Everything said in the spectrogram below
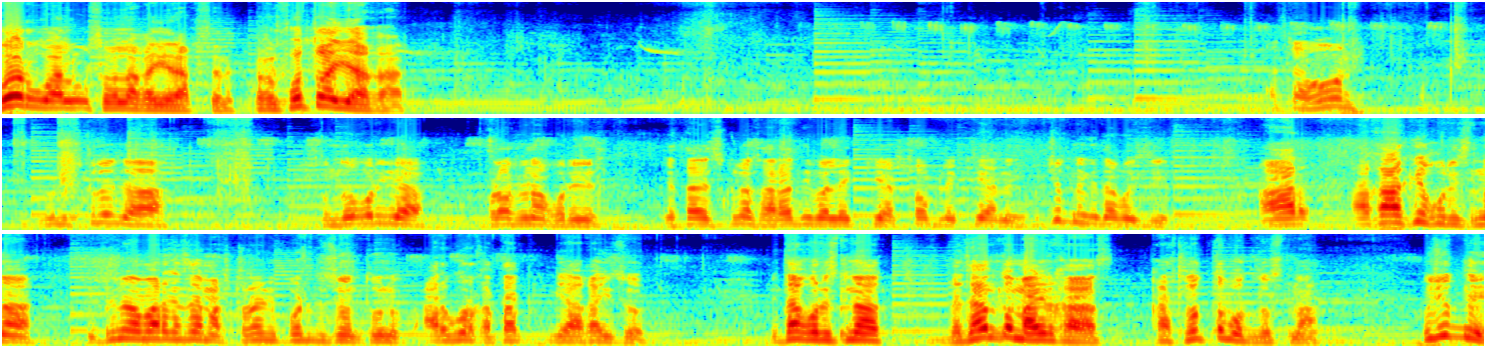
গড় ওয়াল উসলা খাই রাখছেন তখন ফটো আইয়া আকার। আচ্ছা হুন। তুই স্কুলে যা। সুন্দর করিয়া পড়াশোনা করিস। এটা স্কুলে সারা দিবা লেখিয়া, সব লেখিয়া আনিস। বুঝছিস নাকি তা কইছি? আর আঁকা আঁকি করিস না। এদিন আমার কাছে মাস্টারের রিপোর্ট দিছ তুই আর গোর খাতাত গিয়া আঁকাইছ। এটা করিস না। বেজান তো মাইর খাস। কাছলত তো বদলস না। বুঝত নি?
